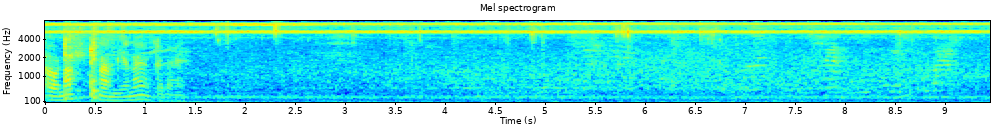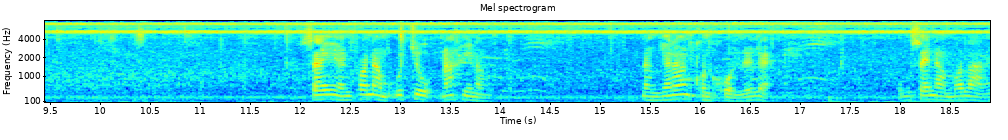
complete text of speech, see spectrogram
เอาเนาะนำยานั่งก็ได้ใส่อันพ่อนำอุจุนะพี่น้องนำยานั่งขนๆเลยแหละ ผมใส่นำว่าลาย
